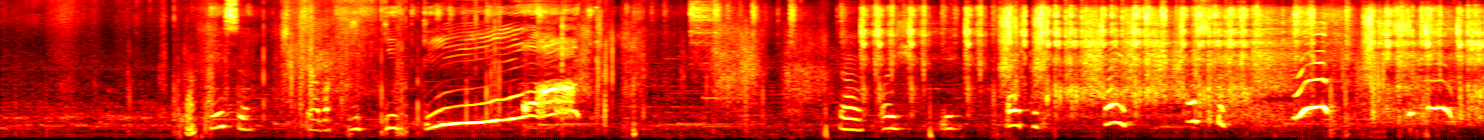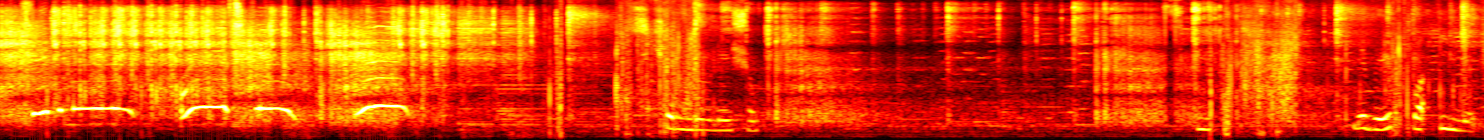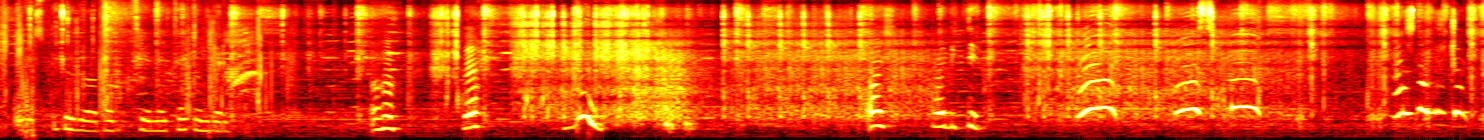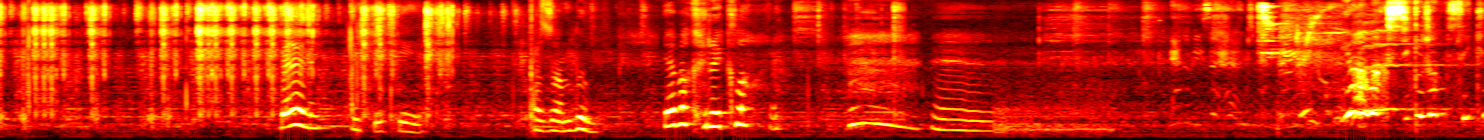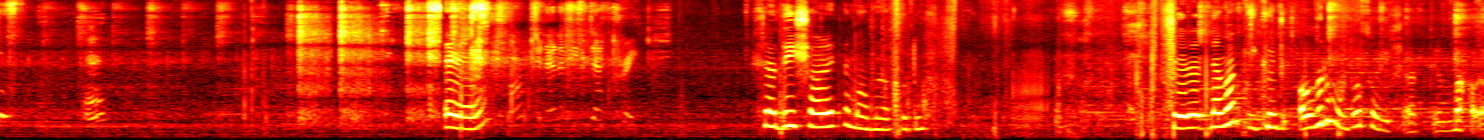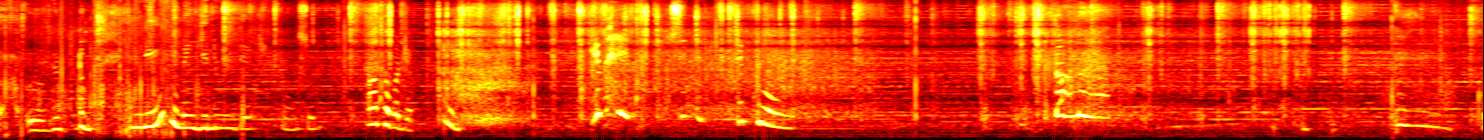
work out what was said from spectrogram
Neyse. Ya bak git gitti. Tamam. Ay. Ay. Hayır. Ay sıkı. Aa. Sikerim böyle işim. Verip ile. Orospu çocuğu adam TNT gönderir. Aha. Ver. Ay. Ay bitti. Aa, aa, sıkma. Ağzına. Ben Kazandım. Ya bak reklam. Sikeceğim 8. Ee, sen de işaretleme amına kodum. İşaretlemem ilk önce alırım ondan sonra işaretlerim. Bak öldürdüm. Niye hemen geliyorum diye. Ondan sonra. Al tabanca.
